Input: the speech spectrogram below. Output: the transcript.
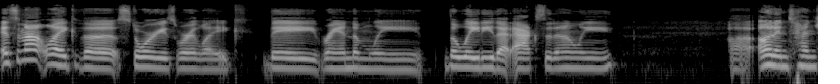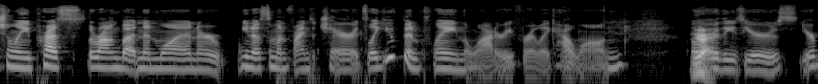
it's not like the stories where like they randomly the lady that accidentally uh, unintentionally pressed the wrong button and won or you know someone finds a chair it's like you've been playing the lottery for like how long over Right. these years you're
